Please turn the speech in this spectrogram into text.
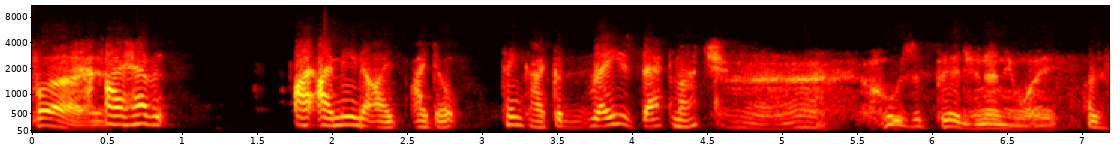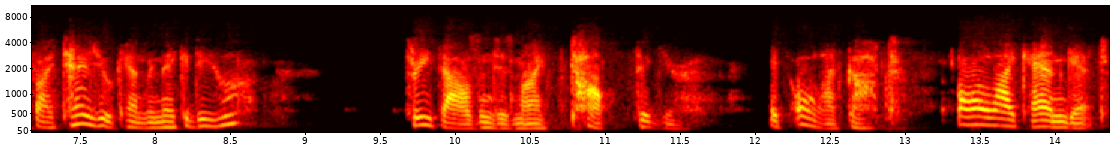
five. I haven't. I, I mean, I, I don't think I could raise that much. Uh, who's a pigeon, anyway? Well, if I tell you, can we make a deal? 3000 is my top figure. It's all I've got. All I can get.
